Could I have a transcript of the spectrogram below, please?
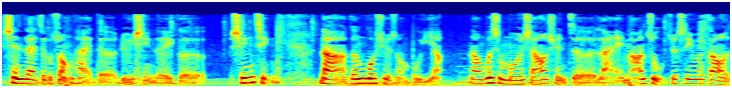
现在这个状态的旅行的一个。心情，那跟过去有什么不一样？那为什么我想要选择来马祖？就是因为刚好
